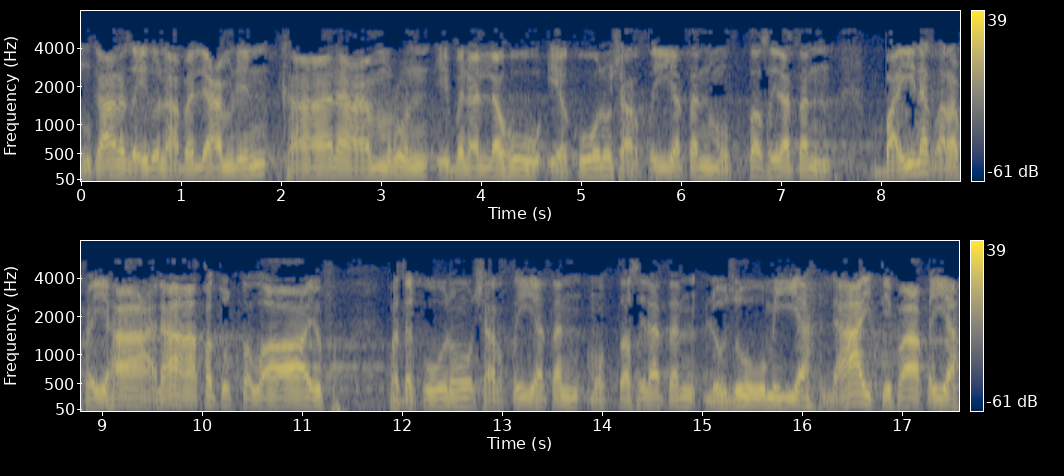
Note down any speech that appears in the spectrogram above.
إن كان زيد أبا لعمر كان عمرو ابنا له. يكون شرطية متصلة بين طرفيها علاقة التضايف فتكون شرطية متصلة لزومية لا اتفاقية.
